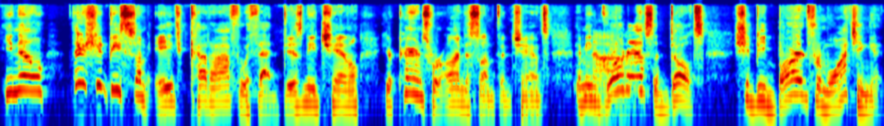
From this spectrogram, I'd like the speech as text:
You know, there should be some age cutoff with that Disney Channel. Your parents were onto something, Chance. I mean, No. grown ass adults should be barred from watching it.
